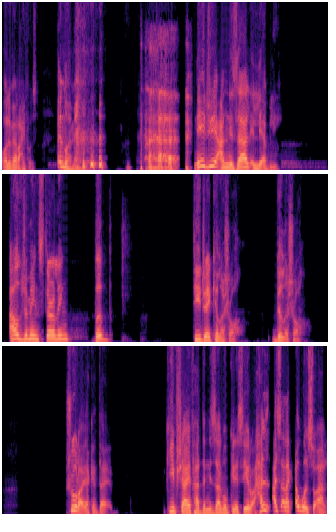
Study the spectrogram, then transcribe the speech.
أوليفيرا حيفوز المهم. نيجي على النزال اللي قبلي ألجمين ستيرلينج ضد تي جي كيلاشو ديلاشو شو رأيك أنت؟ كيف شايف هذا النزال ممكن يصير؟ هل أسألك أول سؤال.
